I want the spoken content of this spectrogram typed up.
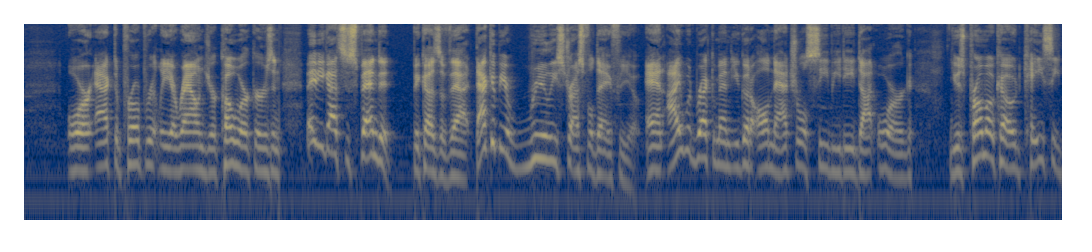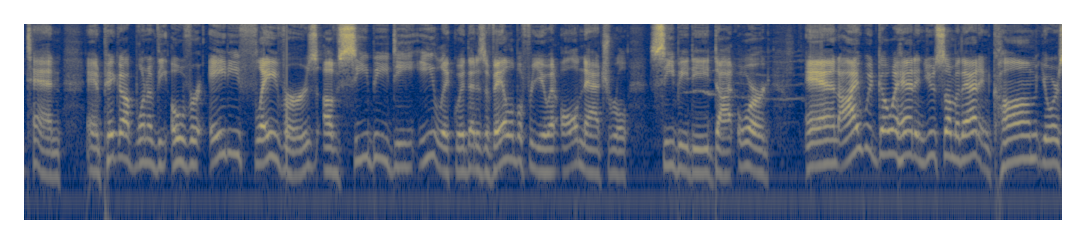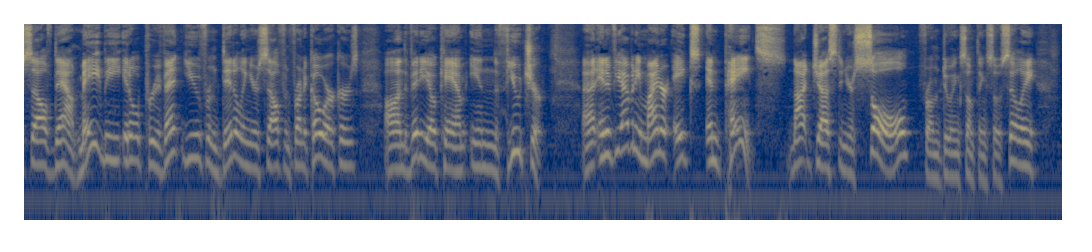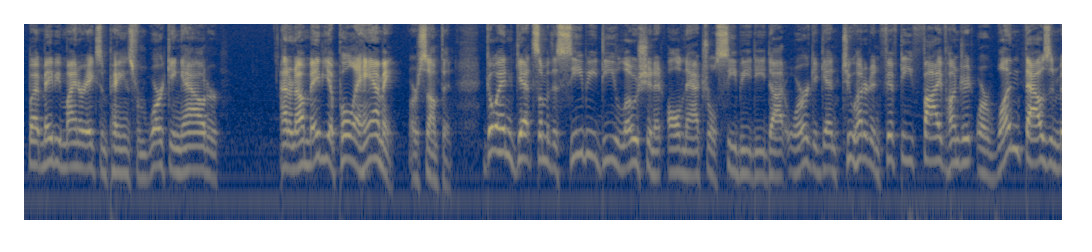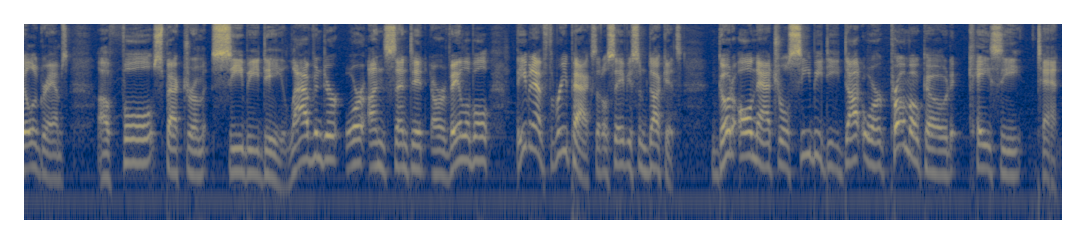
or act appropriately around your coworkers and maybe you got suspended because of that. That could be a really stressful day for you. And I would recommend you go to allnaturalcbd.org, use promo code KC10, and pick up one of the over 80 flavors of CBD e liquid that is available for you at allnaturalcbd.org. And I would go ahead and use some of that and calm yourself down. Maybe it'll prevent you from diddling yourself in front of coworkers on the video cam in the future. Uh, and if you have any minor aches and pains, not just in your soul from doing something so silly, but maybe minor aches and pains from working out or I don't know, maybe you pull a hammy or something. Go ahead and get some of the CBD lotion at allnaturalcbd.org. Again, 250, 500, or 1,000 milligrams of full spectrum CBD. Lavender or unscented are available. They even have three packs that'll save you some ducats. Go to allnaturalcbd.org, promo code KC10.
